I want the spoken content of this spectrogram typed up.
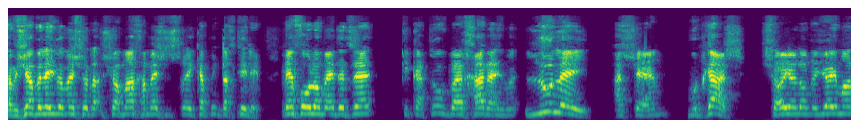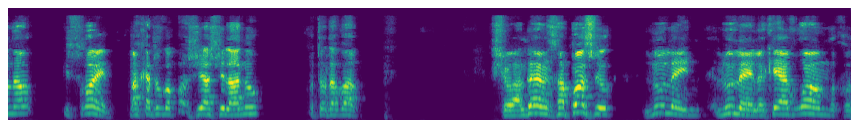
רבי שבא לוי אומר שהוא אמר 15 כפית תחתילים. מאיפה הוא לומד את זה? כי כתוב באחד, לולי השם, מודגש, שויה לנו יוימנו, ישראל. מה כתוב בפרשייה שלנו? אותו דבר. שהוא על דרך הפוסוק, לולי, לולי אלוקי אברום וכו'.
